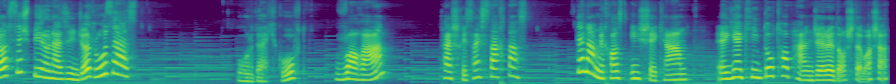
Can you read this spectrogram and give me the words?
راستش بیرون از اینجا روز است. اردک گفت واقعا؟ تشخیصش سخت است. دلم می‌خواست این شکم یکی دو تا پنجره داشته باشد.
